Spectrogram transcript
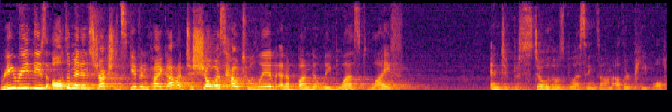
Reread these ultimate instructions given by God to show us how to live an abundantly blessed life and to bestow those blessings on other people.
